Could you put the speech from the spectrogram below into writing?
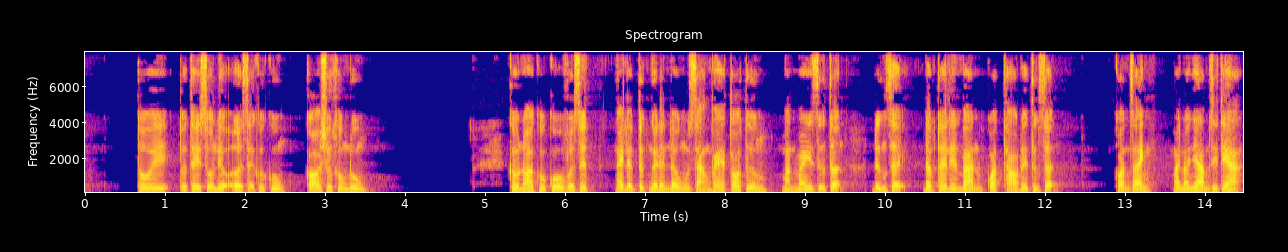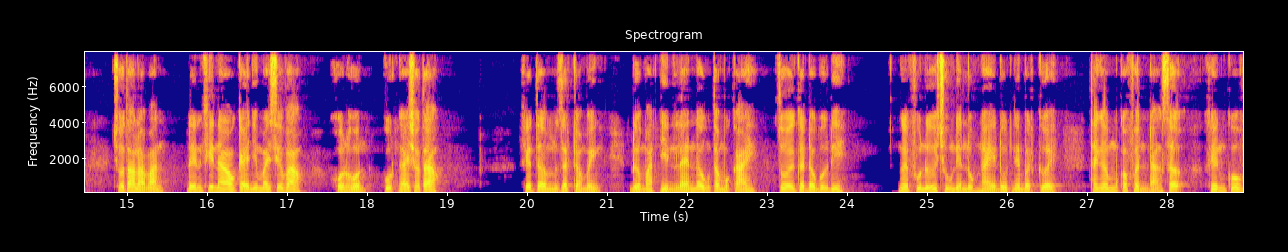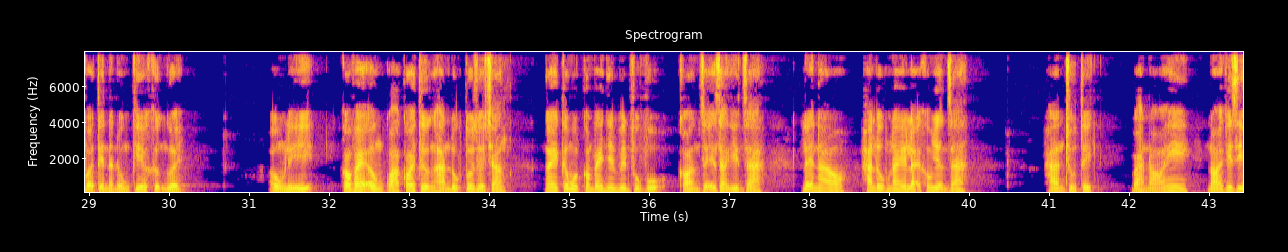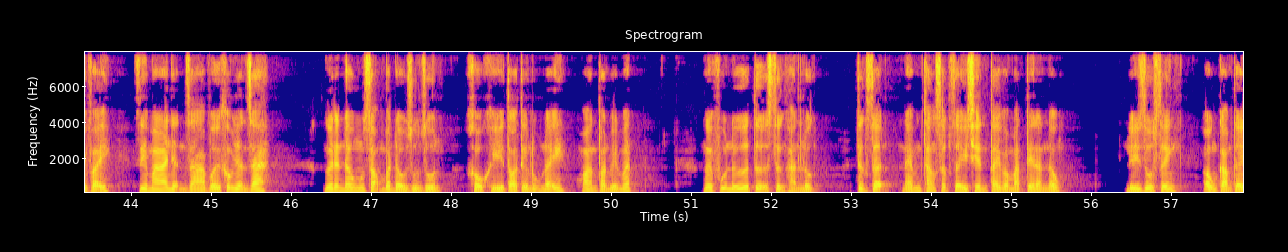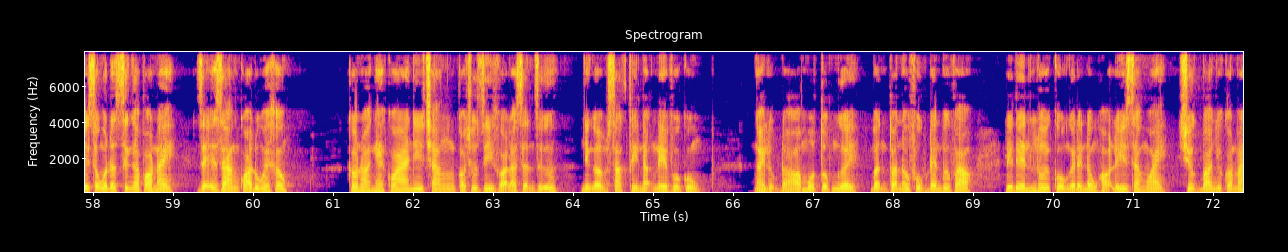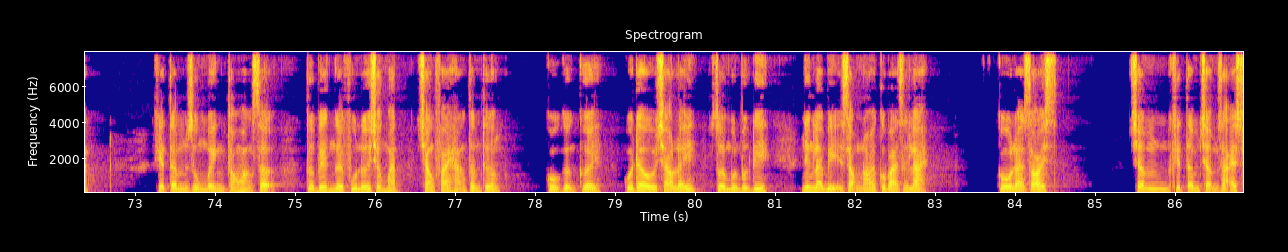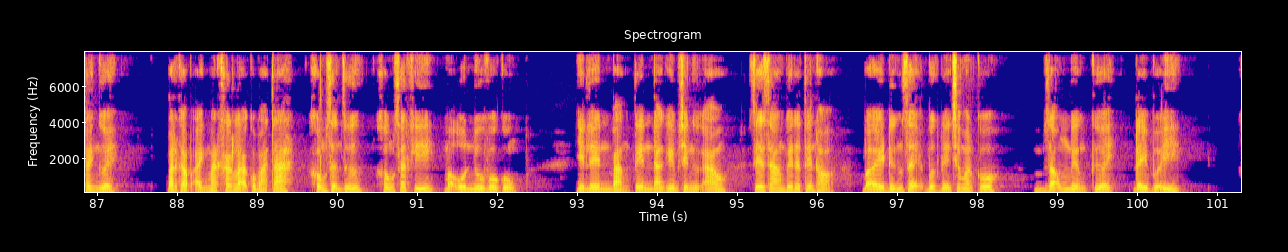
Tôi, tôi thấy số liệu ở dãy cuối cùng có chút không đúng. Câu nói của cô vừa dứt, ngay lập tức người đàn ông dáng vẻ to tướng, mặt mày dữ tợn, đứng dậy, đập tay lên bàn quát tháo đầy tức giận. "Con danh, mày nói nhảm gì thế à? Chỗ tao làm ăn, đến khi nào kẻ như mày xíu vào? Khôn hồn, cút ngay cho tao." Khiết Tâm giật cả mình, đưa mắt nhìn lén ông ta một cái, rồi gật đầu bước đi. Người phụ nữ trung niên lúc này đột nhiên bật cười, thanh âm có phần đáng sợ, khiến cô và tên đàn ông kia khựng người. Ông Lý, có vẻ ông quá coi thường Hàn Đục tôi rồi chăng? Ngay cả một con bé nhân viên phục vụ còn dễ dàng nhìn ra, lẽ nào Hàn Đục này lại không nhận ra? Hàn chủ tịch, bà nói, nói cái gì vậy? Di Ma nhận ra với không nhận ra? Người đàn ông giọng bắt đầu run run, khẩu khí to tiếng lúc nãy hoàn toàn biến mất. Người phụ nữ tự xưng Hàn Lực, tức giận ném thẳng sấp giấy trên tay vào mặt tên đàn ông. "Lý Du Sinh, ông cảm thấy sống ở đất Singapore này dễ dàng quá đúng hay không?" Câu nói nghe qua như chẳng có chút gì gọi là giận dữ, nhưng âm sắc thì nặng nề vô cùng. Ngay lúc đó, một tốp người bận toàn âu phục đến bước vào, đi đến lôi cổ người đàn ông họ Lý ra ngoài trước bao nhiêu con mắt. Khiết Tâm dùng mình thoáng hoảng sợ, tự biết người phụ nữ trước mặt chẳng phải hạng tâm thương. Cô gượng cười, cúi đầu chào lấy rồi muốn bước đi, nhưng lại bị giọng nói của bà giữ lại. "Cô là Joyce." Chậm Khiết Tâm chậm rãi xoay người, bắt gặp ánh mắt khác lạ của bà ta, không giận dữ, không sát khí mà ôn nhu vô cùng. Nhìn lên bảng tên đang ghim trên ngực áo, dễ dàng biết được tên họ, bà ấy đứng dậy bước đến trước mặt cô, giọng mỉm cười đầy vừa ý.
